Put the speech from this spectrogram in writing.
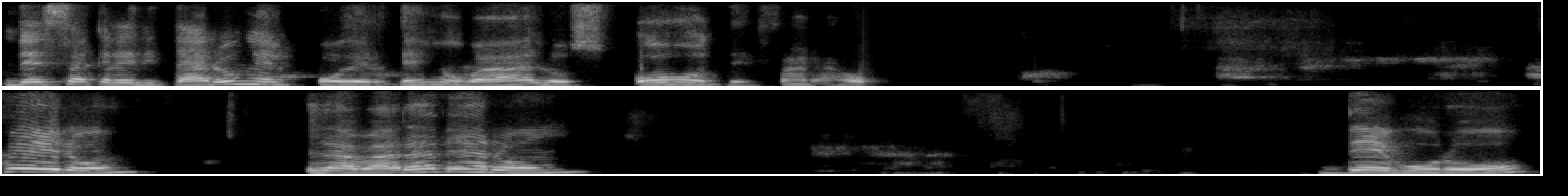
desacreditaron el poder de Jehová a los ojos de Faraón. Pero la vara de Aarón devoró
